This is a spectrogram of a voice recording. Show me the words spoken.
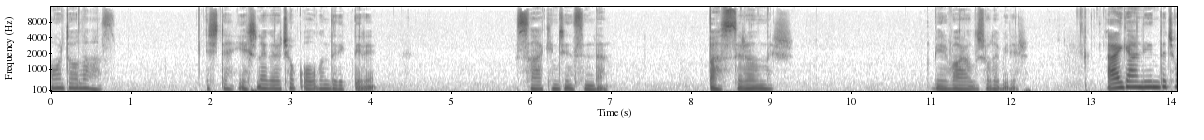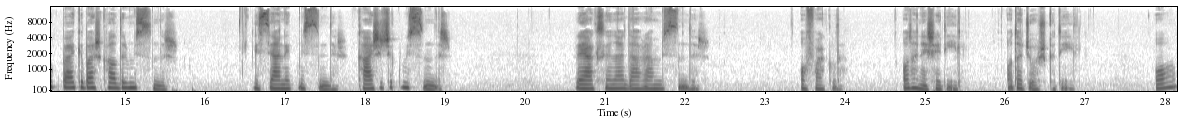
orada olamaz. İşte yaşına göre çok olgun dedikleri sakin cinsinden bastırılmış bir varoluş olabilir. Ergenliğinde çok belki baş kaldırmışsındır. İsyan etmişsindir. Karşı çıkmışsındır. Reaksiyonel davranmışsındır. O farklı. O da neşe değil. O da coşku değil. O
